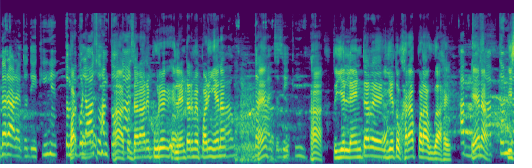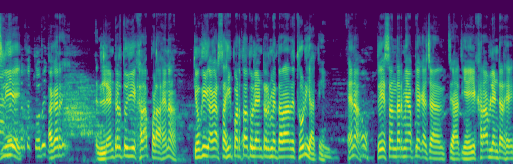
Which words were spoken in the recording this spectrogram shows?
दरारें तो देखी हैं। तुमने पड़- बुलाओ सो हम तो हाँ तो दरारें पूरे लेंटर में पड़ी हैं ना? हाँ, तो हाँ। तो ये लेंटर ये तो खराब पड़ा हुआ है है ना? इसलिए अगर लेंटर तो ये खराब पड़ा है ना? क्योंकि अगर सही पड़ता तो लेंटर में दरारें थोड़ी आती हैं है ना? तो इस संदर्भ में आप क्या कह चाहती हैं? ये खराब लेंटर है।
